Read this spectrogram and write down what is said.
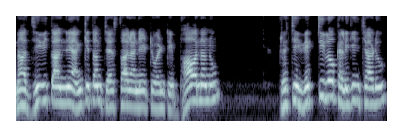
నా జీవితాన్ని అంకితం చేస్తాననేటువంటి భావనను ప్రతి వ్యక్తిలో కలిగించాడు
